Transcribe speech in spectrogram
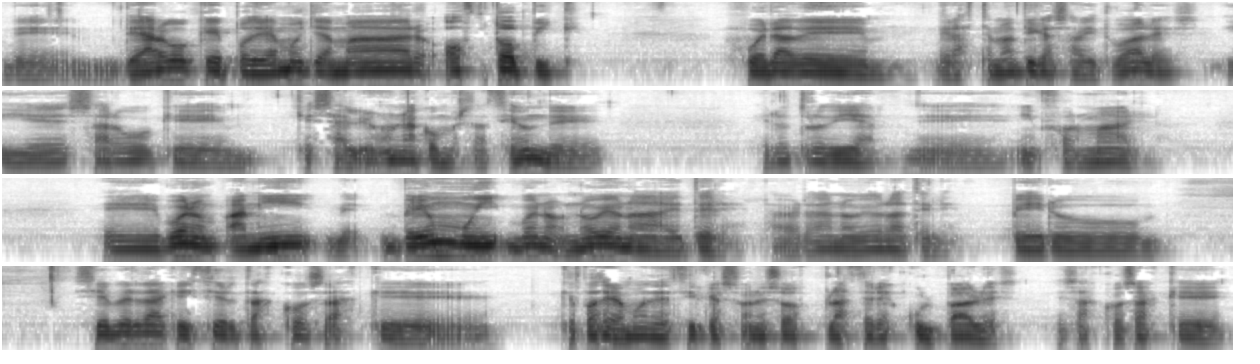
de, algo que podríamos llamar off topic, fuera de, de las temáticas habituales y es algo que, que salió en una conversación de el otro día, eh, informal. Eh, bueno, a mí veo muy, bueno, no veo nada de tele, la verdad, no veo la tele, pero sí es verdad que hay ciertas cosas que, que podríamos decir que son esos placeres culpables, esas cosas que,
